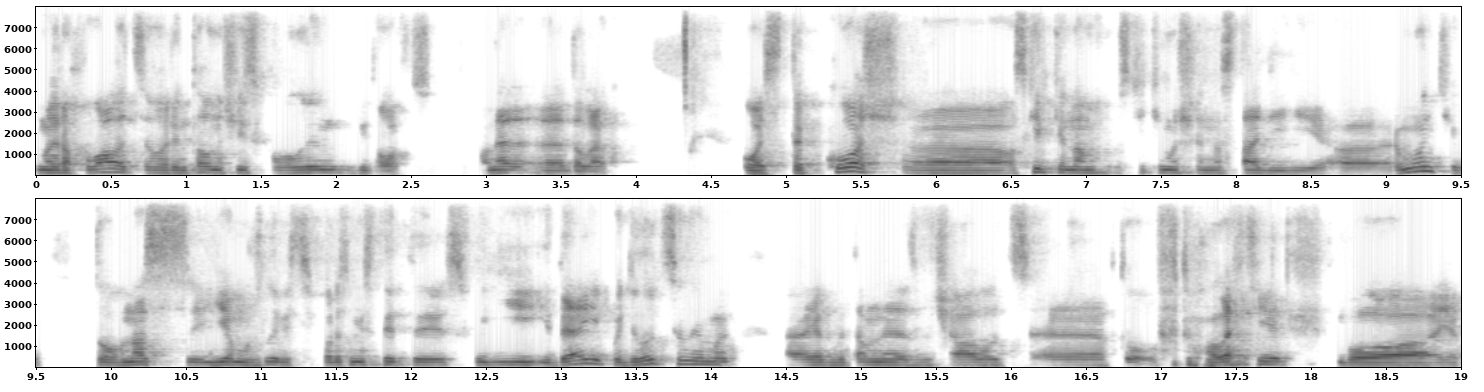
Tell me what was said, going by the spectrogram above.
Ми рахували це орієнтовно 6 хвилин від офісу. Вони е, далеко. Ось також, оскільки нам, оскільки ми ще на стадії ремонтів, то в нас є можливість порозмістити свої ідеї, поділитися ними. Е, Як би там не звучало, це в, ту, в туалеті, бо як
